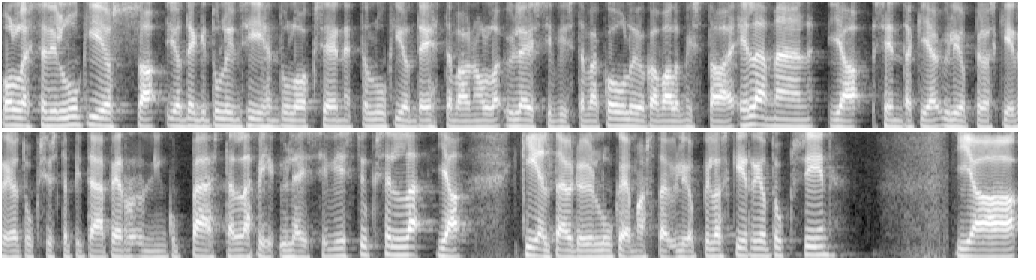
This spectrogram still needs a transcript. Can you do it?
ollessani lukiossa jotenkin tulin siihen tulokseen, että lukion tehtävä on olla yleissivistävä koulu, joka valmistaa elämään ja sen takia ylioppilaskirjoituksista pitää per, niin kuin päästä läpi yleissivistyksellä ja kieltäydyin lukemasta ylioppilaskirjoituksiin. Ja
